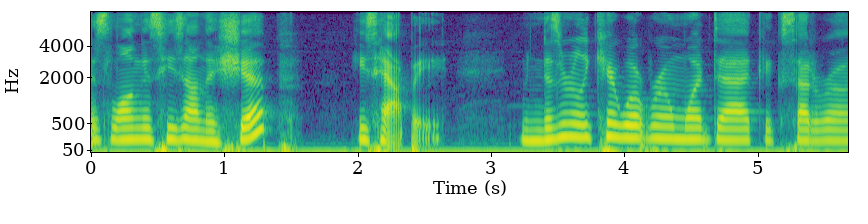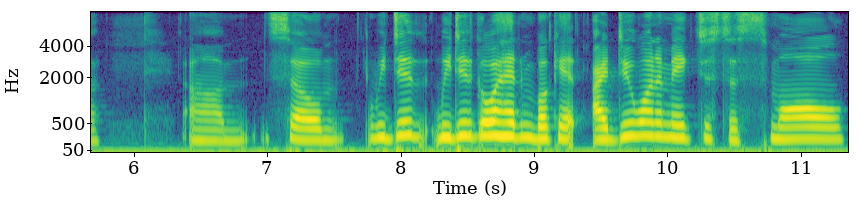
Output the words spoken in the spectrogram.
as long as he's on the ship, he's happy. I mean, he doesn't really care what room, what deck, etc. Um, so we did we did go ahead and book it. I do want to make just a small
